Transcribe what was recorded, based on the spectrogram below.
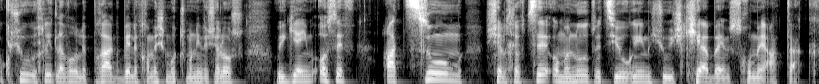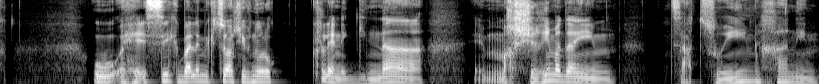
וכשהוא החליט לעבור לפראג ב-1583, הוא הגיע עם אוסף עצום של חפצי אומנות וציורים שהוא השקיע בהם סכומי עתק. הוא העסיק בעלי מקצוע שיבנו לו כלי נגינה, מכשירים מדעיים, צעצועים מכניים.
